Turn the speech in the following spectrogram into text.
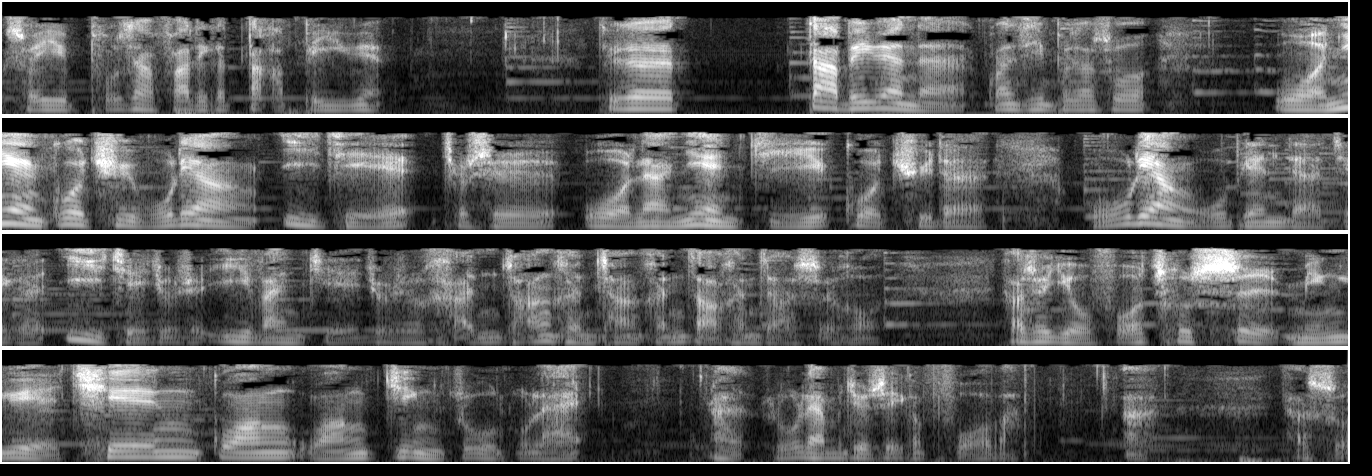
所以菩萨发了一个大悲愿。这个大悲愿呢，观世音菩萨说：“我念过去无量亿劫，就是我呢念及过去的。”无量无边的这个亿劫，就是亿万劫，就是很长很长很早很早时候。他说有佛出世，名曰千光王净住如来啊，如来不就是一个佛吧？啊，他说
